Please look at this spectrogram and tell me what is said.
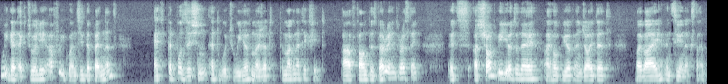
we get actually a frequency dependence at the position at which we have measured the magnetic field. I found this very interesting. It's a short video today. I hope you have enjoyed it. Bye bye and see you next time.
